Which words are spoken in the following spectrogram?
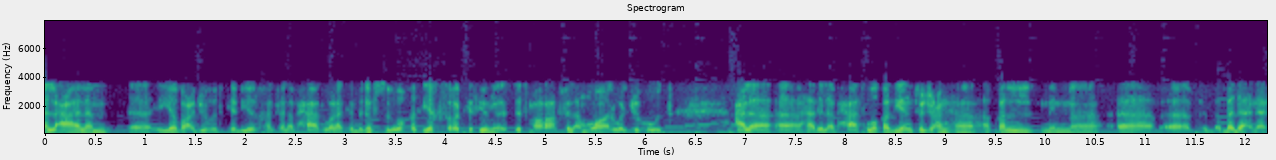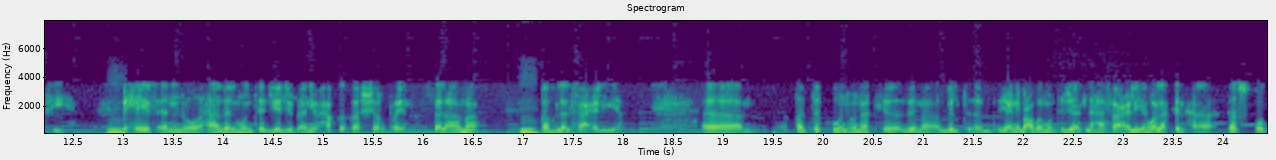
العالم آه، يضع جهد كبير خلف الأبحاث ولكن بنفس الوقت يخسر الكثير من الاستثمارات في الأموال والجهود على آه، هذه الأبحاث وقد ينتج عنها أقل مما بدأنا فيه. بحيث أنه هذا المنتج يجب أن يحقق الشرطين السلامة قبل الفاعلية. قد تكون هناك زي ما قلت يعني بعض المنتجات لها فاعلية ولكنها تسقط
